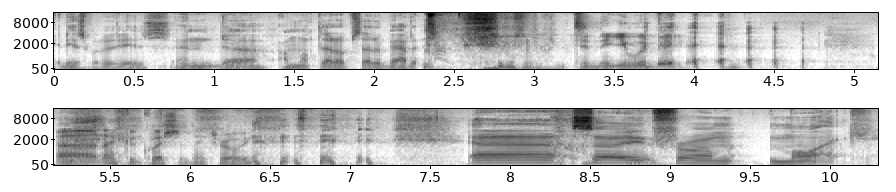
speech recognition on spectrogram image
it is what it is, and uh, I'm not that upset about it. Didn't think you would be. uh, no, good question. Thanks, Robbie. Uh, so from Mike,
